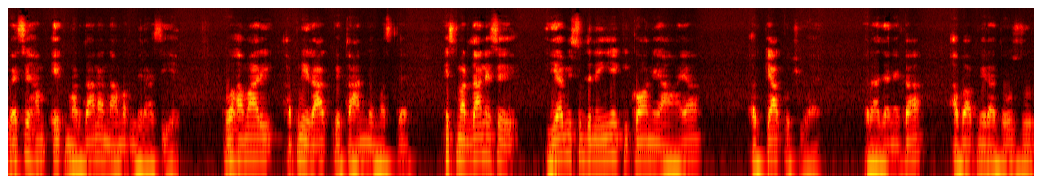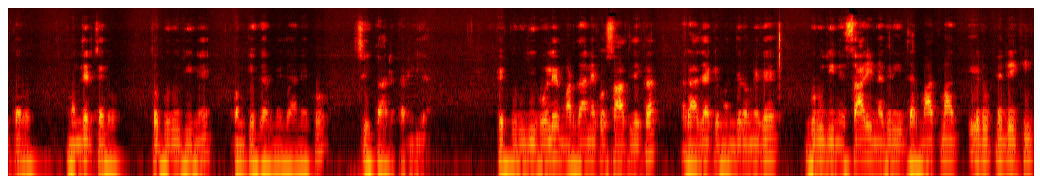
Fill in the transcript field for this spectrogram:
वैसे हम एक मर्दाना नामक निराशी है। वह हमारी अपनी राग के तान में मस्त है। इस मर्दाने से यह भी शुद्ध नहीं है कि कौन यहाँ आया और क्या कुछ हुआ है। राजा ने कहा अब आप मेरा दोष दूर करो मंदिर चलो। तो गुरु जी ने उनके घर में जाने को स्वीकार कर लिया। फिर गुरु जी बोले मर्दाने को साथ लेकर राजा के मंदिरों में गए। गुरु जी ने सारी नगरी धर्मात्मा के रूप में देखी।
